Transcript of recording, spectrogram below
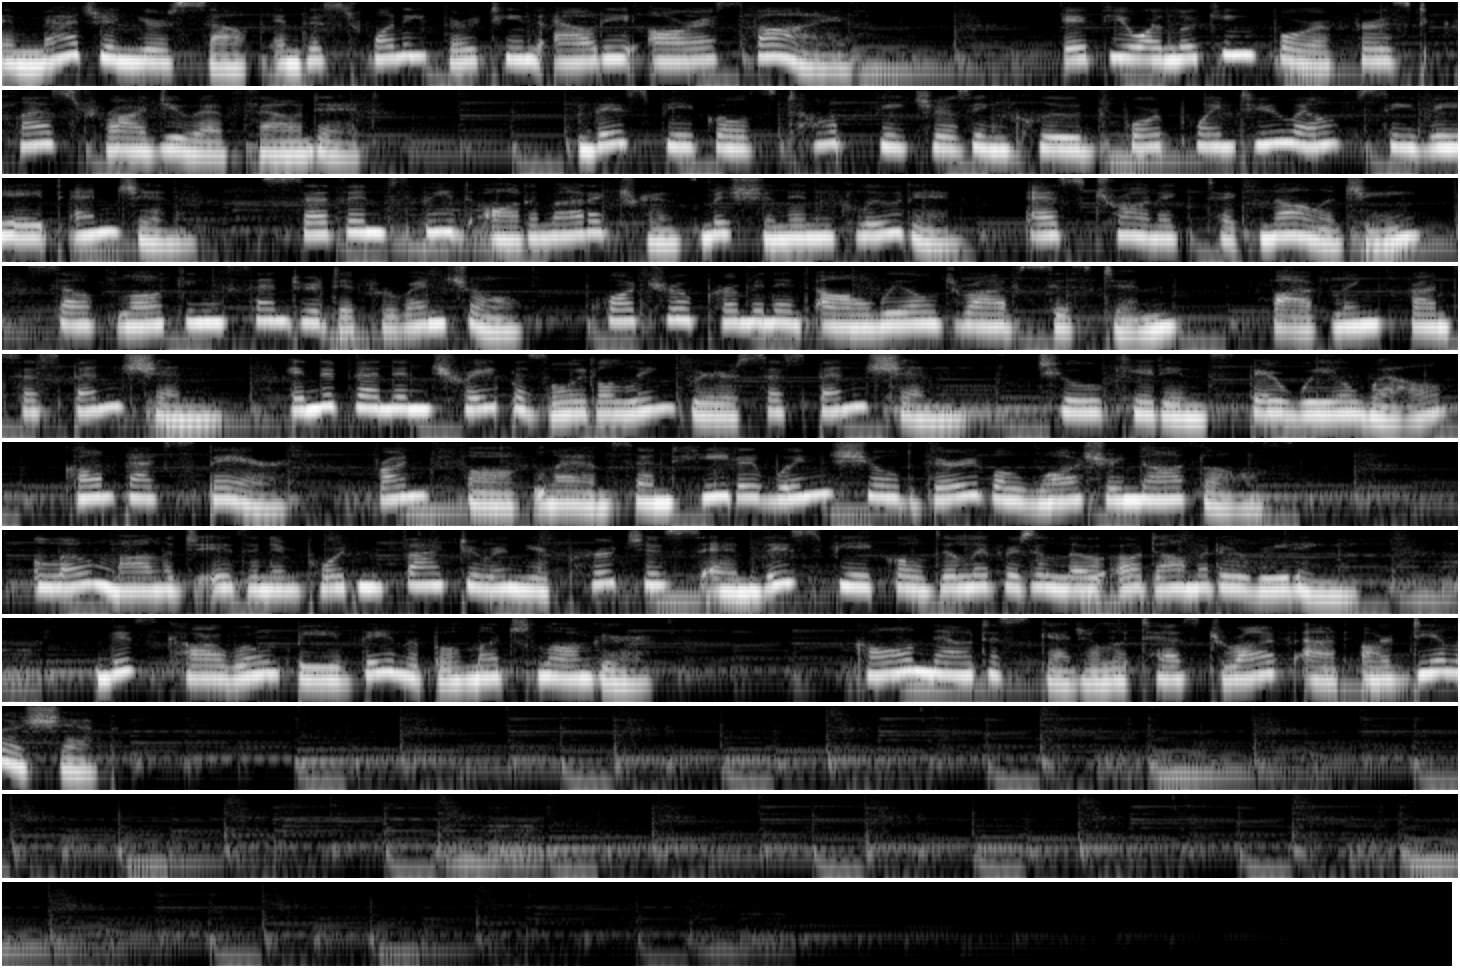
imagine yourself in this 2013 Audi RS5. If you are looking for a first-class ride you have found it. This vehicle's top features include 4.2 LFC V8 engine, 7-speed automatic transmission included, S-tronic technology, self-locking center differential, quattro permanent all-wheel drive system, 5-link front suspension, independent trapezoidal link rear suspension, toolkit in spare wheel well, compact spare, front fog lamps and heated windshield variable washer nozzles. Low mileage is an important factor in your purchase and this vehicle delivers a low odometer reading. This car won't be available much longer. Call now to schedule a test drive at our dealership.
